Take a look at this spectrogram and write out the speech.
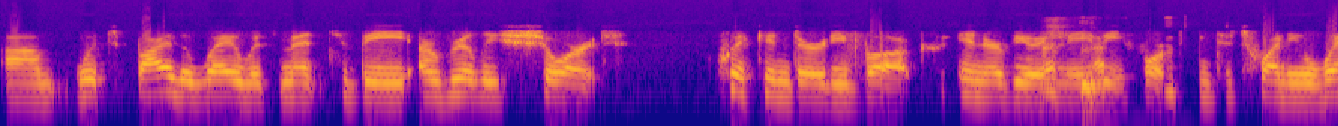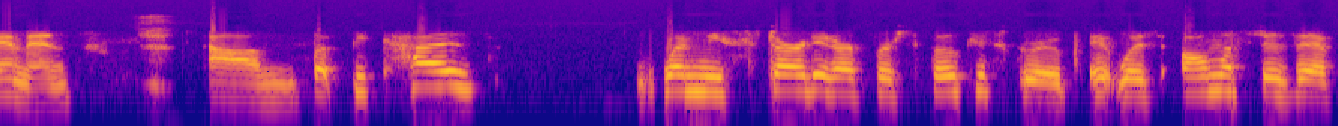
um, which, by the way, was meant to be a really short, quick and dirty book, interviewing maybe 14 to 20 women. Um, but because when we started our first focus group, it was almost as if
